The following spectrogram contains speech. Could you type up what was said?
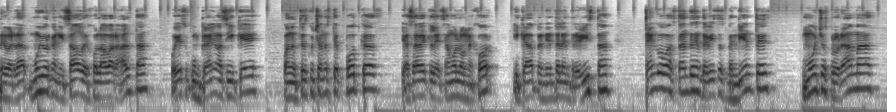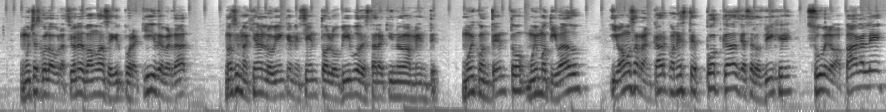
de verdad, muy organizado, dejó la vara alta. Hoy es su cumpleaños, así que cuando esté escuchando este podcast, ya sabe que le deseamos lo mejor y queda pendiente la entrevista. Tengo bastantes entrevistas pendientes, muchos programas, muchas colaboraciones, vamos a seguir por aquí, de verdad. No se imaginan lo bien que me siento, lo vivo de estar aquí nuevamente. Muy contento, muy motivado y vamos a arrancar con este podcast, ya se los dije, súbelo, apágale.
